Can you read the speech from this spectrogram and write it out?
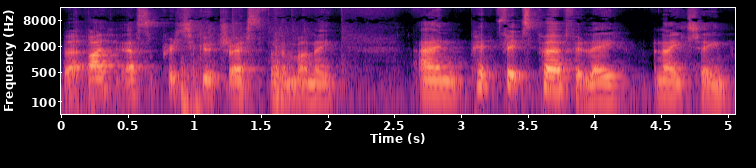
But I think that's a pretty good dress for the money and fits perfectly, an 18.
